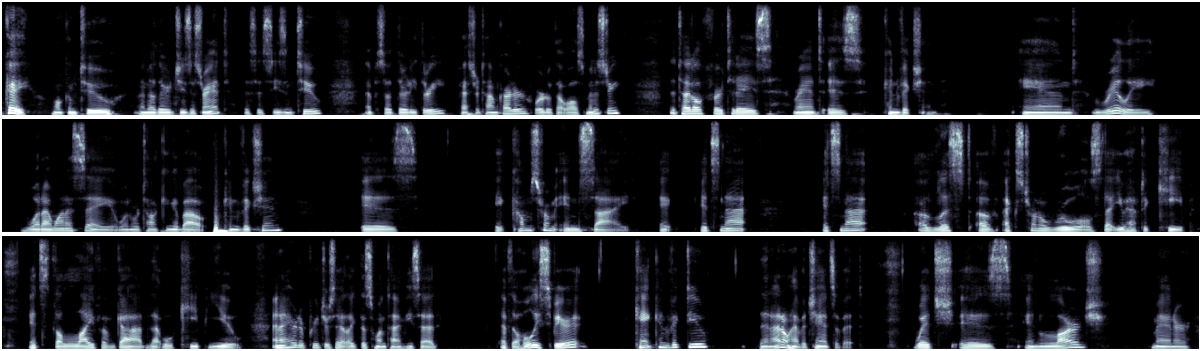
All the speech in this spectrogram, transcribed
Okay, welcome to another Jesus Rant. This is season two, episode 33. Pastor Tom Carter, Word Without Walls Ministry. The title for today's rant is Conviction. And really, what I want to say when we're talking about conviction is it comes from inside. It it's not it's not a list of external rules that you have to keep. It's the life of God that will keep you. And I heard a preacher say it like this one time. He said, If the Holy Spirit can't convict you, then I don't have a chance of it. Which is, in large manner,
